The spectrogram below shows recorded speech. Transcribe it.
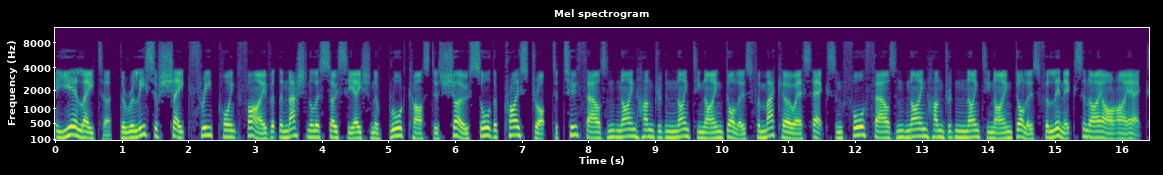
A year later, the release of Shake 3.5 at the National Association of Broadcasters show saw the price drop to $2,999 for Mac OS X and $4,999 for Linux and IRIX.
